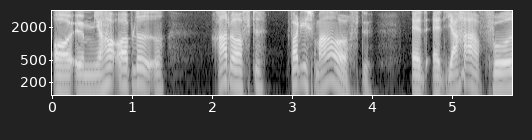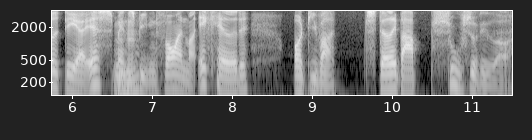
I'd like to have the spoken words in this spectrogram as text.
Og øhm, jeg har oplevet ret ofte, faktisk meget ofte, at, at jeg har fået DRS, mens Mhm. mm-hmm. bilen foran mig ikke havde det, og de var stadig bare suse videre.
